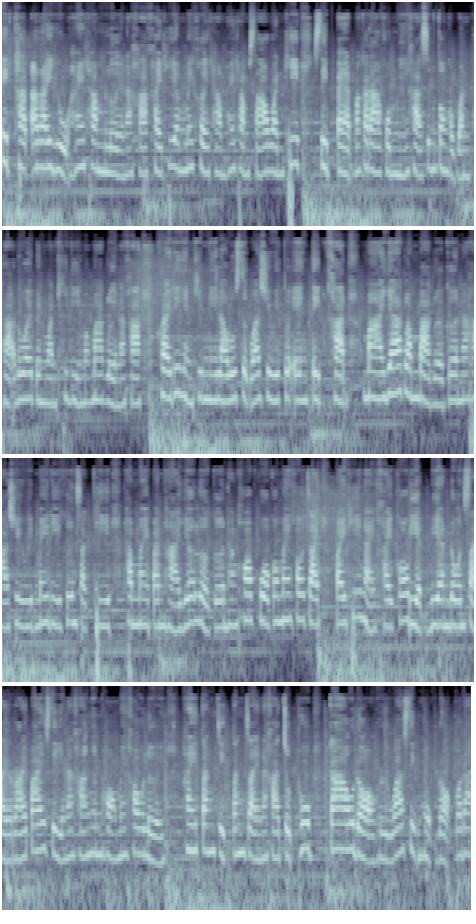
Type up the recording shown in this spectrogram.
ติดขัดอะไรอยู่ให้ทำเลยนะคะ ใครที่ยังไม่เคยทำให้ทำซ้าวันที่ 18 มกราคมนี้ค่ะ ซึ่งตรงกับวันพระด้วยเป็นวันที่ดีมากๆเลยนะคะ ใครที่เห็นคลิปนี้แล้วรู้สึกว่าชีวิตตัวเองติดขัด มายากลำบากเหลือเกินนะคะ ชีวิตไม่ดีขึ้นสักทีทำไมปัญหาเยอะเหลือเกิน ทั้งครอบครัวก็ไม่เข้าใจไปที่ไหนใครก็เบียดเบียนโดนใส่ร้ายป้ายสีนะคะ เงินทองไม่เข้าเลย ให้ตั้งจิตตั้งใจนะคะ จุดทูบ9ดอกหรือว่า 16 ดอกก็ได้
